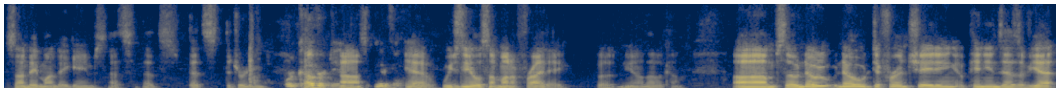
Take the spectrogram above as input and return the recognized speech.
Sunday, Monday games. That's that's that's the dream. We're covered, dude. Uh, it's beautiful. Yeah, we just need a little something on a Friday, but you know that'll come. Um, so no no differentiating opinions as of yet.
